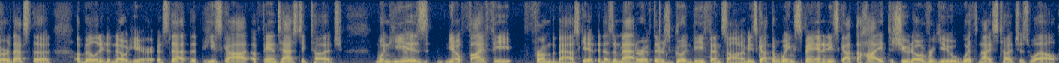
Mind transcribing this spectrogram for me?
or that's the ability to note here. It's that that he's got a fantastic touch when he is, you know, five feet from the basket. It doesn't matter if there's good defense on him. He's got the wingspan and he's got the height to shoot over you with nice touch as well.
